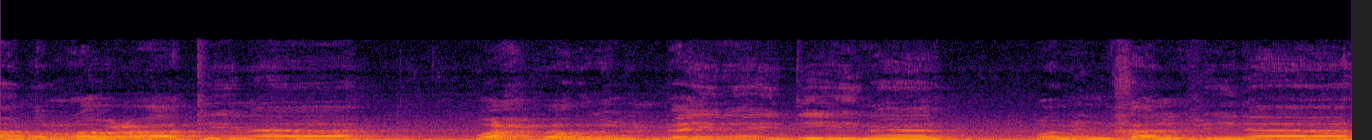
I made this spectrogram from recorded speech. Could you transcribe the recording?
وآمن روعاتنا واحفظ من بين أيدينا ومن خلفنا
